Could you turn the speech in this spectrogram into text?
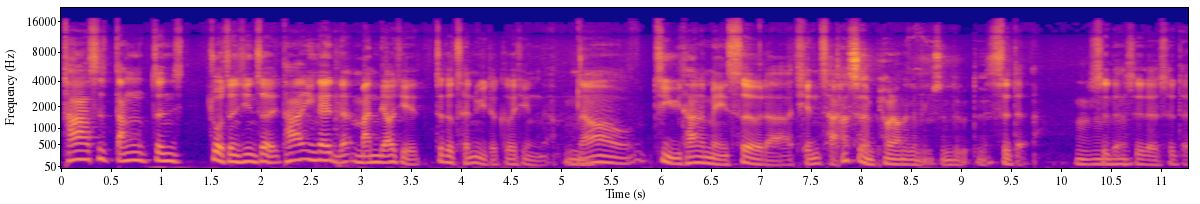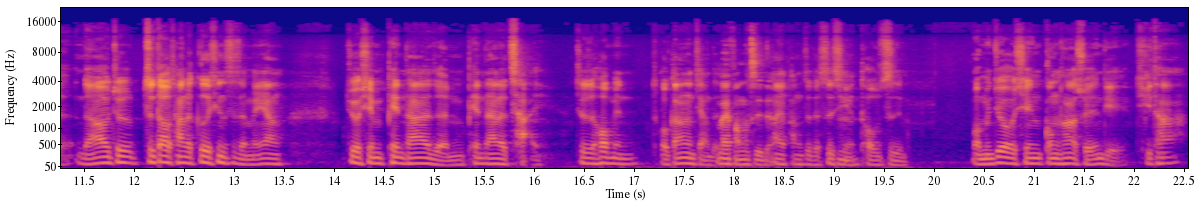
他是当真做真心社，他应该蛮了解这个陈女的个性的。嗯、然后觊觎她的美色的钱财，她是很漂亮那个女生，对不对？是的，嗯，是的，是的，是的。然后就知道她的个性是怎么样，就先骗他的人，骗他的财，就是后面我刚刚讲的卖房子的、卖房子的事情的投资。嗯、我们就先攻他的水人碟，其他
